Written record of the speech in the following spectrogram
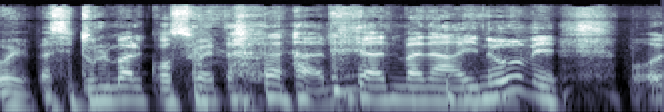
Oui, bah c'est tout le mal qu'on souhaite à Adrian Manarino, mais bon,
